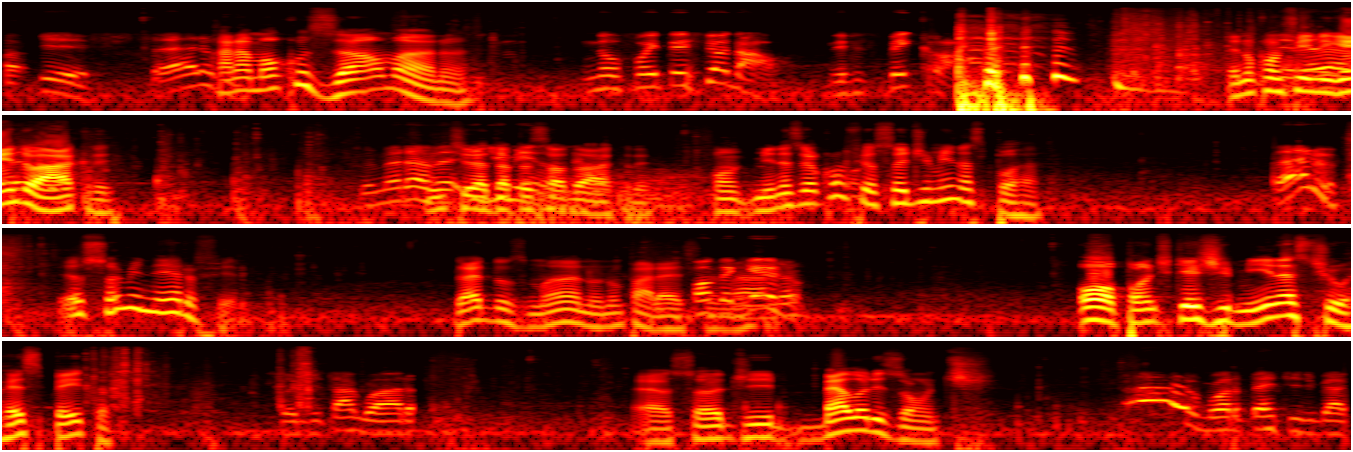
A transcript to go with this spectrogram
Patife, sério? O cara é mó cuzão, mano. Não foi intencional. Deixa isso bem claro. Eu não confio em ninguém é, do. Acre. Primeira vez. Mentira da pessoal do Minas, Acre. Com Minas eu confio, eu sou de Minas, porra. Sério? Eu sou mineiro, filho. Tu é dos mano, não parece. Pão né, de mano? queijo? Ô, pão de queijo de Minas, tio, respeita. Sou de Itaguara. É, eu sou de Belo Horizonte. Ah, eu moro pertinho de BH.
